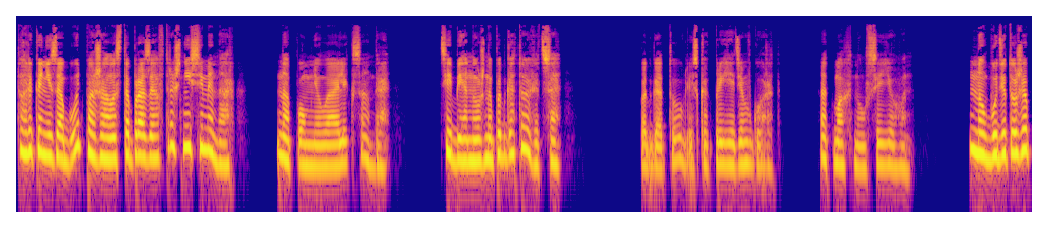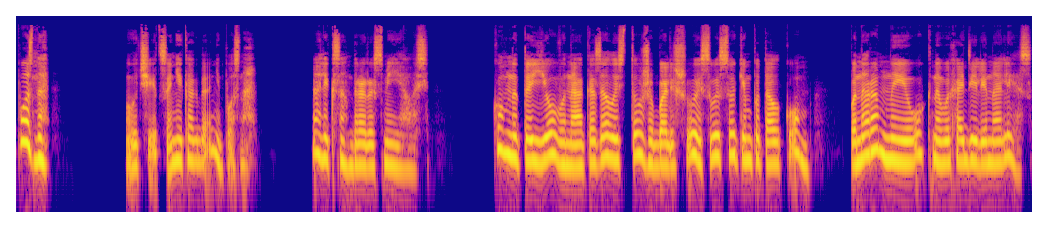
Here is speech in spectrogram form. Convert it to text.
Только не забудь, пожалуйста, про завтрашний семинар, напомнила Александра. Тебе нужно подготовиться. Подготовлюсь, как приедем в город, отмахнулся Йован. Но будет уже поздно. Учиться никогда не поздно. Александра рассмеялась. Комната Йована оказалась тоже большой, с высоким потолком. Панорамные окна выходили на лес.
